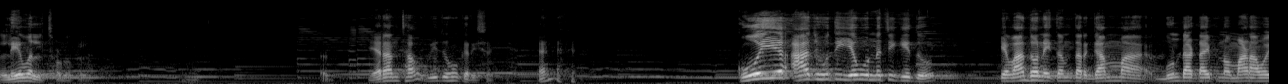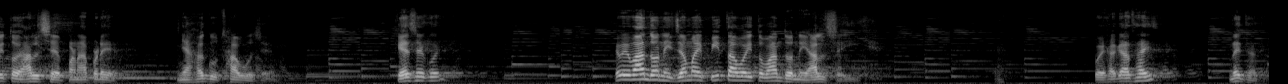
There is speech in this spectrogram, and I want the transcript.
લેવલ થોડુંક હેરાન થાવ, બીજું શું કરી ને? કોઈએ આજ સુધી એવું નથી કીધું કે વાંધો નહીં, તમ તાર ગામમાં ગુંડા ટાઈપનો માણા હોય તો હાલશે, પણ આપણે ત્યાં હગું થાવું છે. કે છે કોઈ? કે ભાઈ વાંધો નહીં, જમાઈ પીતા હોય તો વાંધો નહીં, હાલશે એ કોઈ હગા થાય? નહીં થતા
